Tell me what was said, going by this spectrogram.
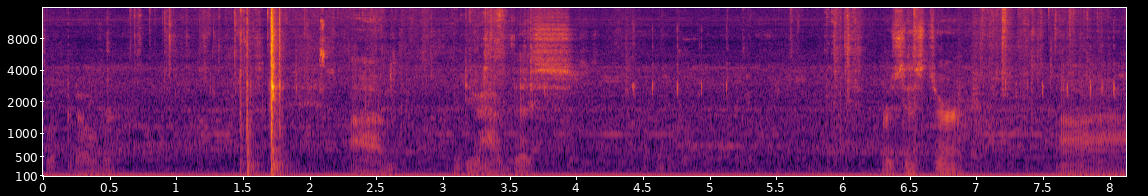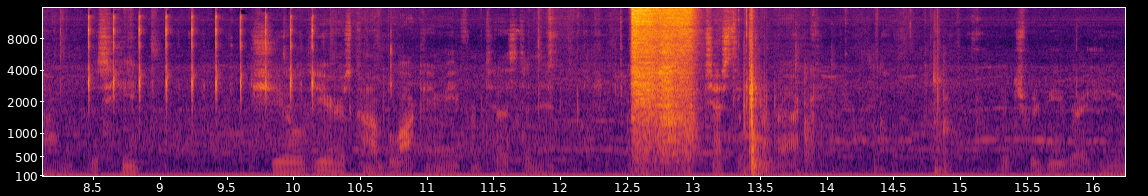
Flip it over. Um, we do have this resistor. Um, this heat shield here is kind of blocking me from testing it. Test the back, which would be right here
